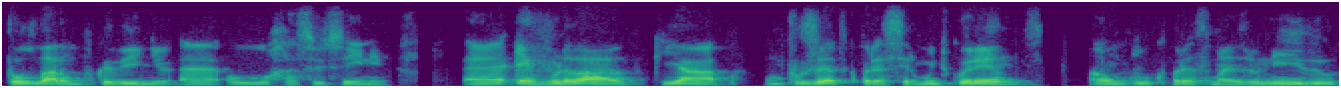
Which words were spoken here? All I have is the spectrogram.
toldar um bocadinho uh, o raciocínio. é verdade que há um projeto que parece ser muito coerente, há um clube que parece mais unido,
